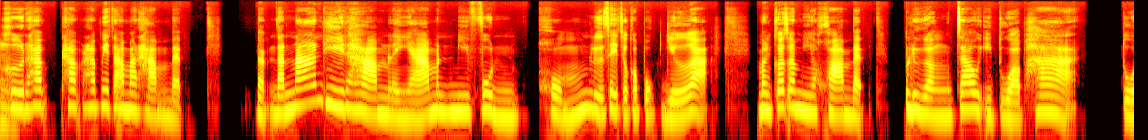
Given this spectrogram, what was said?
มคือถ้าถ้าถ้าพี่ตามาทำแบบ แบบนานๆทีทำอะไรเงี้ย มันมีฝุ่นผมหรือเศษสกปรกเยอะอะมันก็จะมีความแบบเปลืองเจ้าอีตัวผ้าตัว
